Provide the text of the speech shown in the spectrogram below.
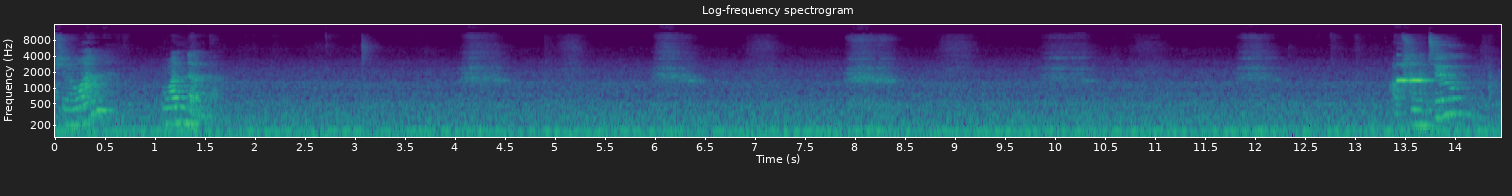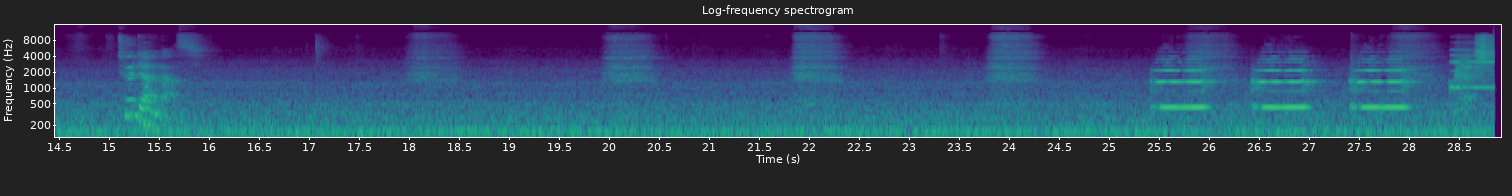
Option one, one dumbbell. Option two, two dumbbells.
